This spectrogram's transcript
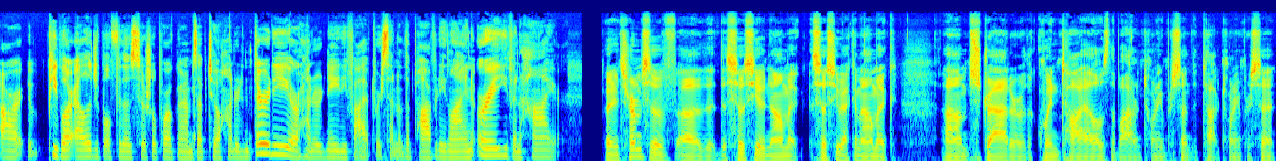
are people are eligible for those social programs up to 130 or 185 percent of the poverty line, or even higher. But in terms of uh, the, the socioeconomic socioeconomic um, strata or the quintiles, the bottom 20%, the top 20%.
